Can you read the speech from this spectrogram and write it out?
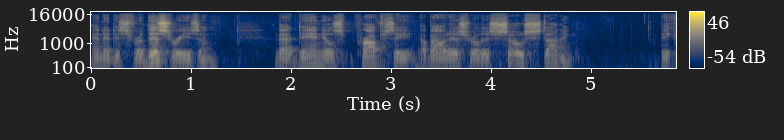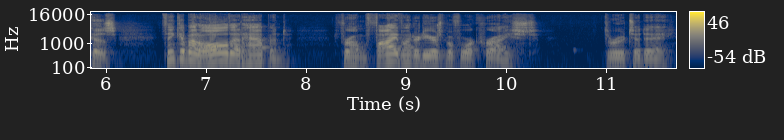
And it is for this reason that Daniel's prophecy about Israel is so stunning. Because think about all that happened from 500 years before Christ through today.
